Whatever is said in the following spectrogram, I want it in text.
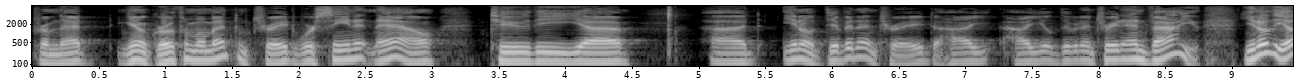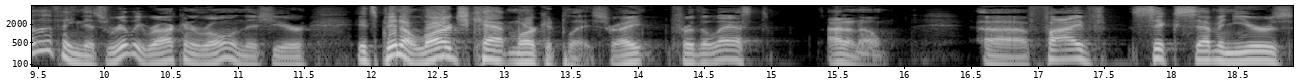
from that you know growth and momentum trade. We're seeing it now to the uh, uh, you know dividend trade, the high high yield dividend trade, and value. You know the other thing that's really rocking and rolling this year, it's been a large cap marketplace, right? For the last I don't know uh, five, six, seven years,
